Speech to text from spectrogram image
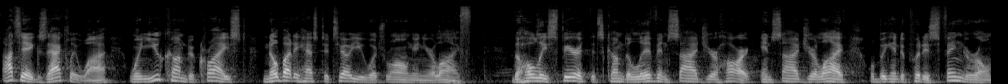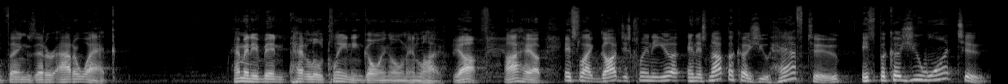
I'll tell you exactly why. When you come to Christ, nobody has to tell you what's wrong in your life. The Holy Spirit that's come to live inside your heart, inside your life, will begin to put his finger on things that are out of whack. How many have been had a little cleaning going on in life? Yeah, I have. It's like God just cleaning you up, and it's not because you have to, it's because you want to.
